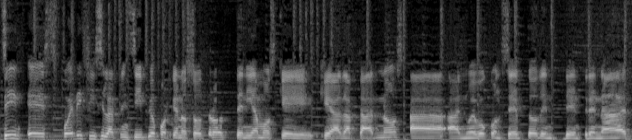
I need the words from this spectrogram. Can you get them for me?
Sí, es, fue difícil al principio porque nosotros teníamos que, que adaptarnos al nuevo concepto de, de entrenar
